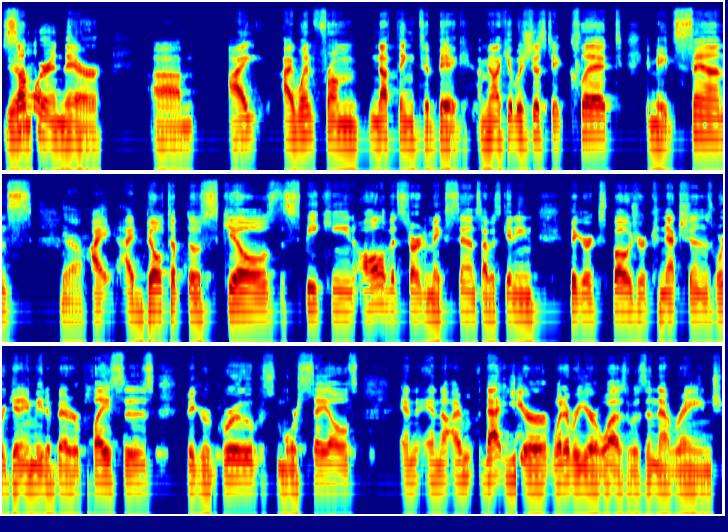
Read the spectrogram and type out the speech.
Yeah. Somewhere in there, um, I I went from nothing to big. I mean, like it was just it clicked. It made sense. Yeah. I, I built up those skills, the speaking, all of it started to make sense. I was getting bigger exposure, connections were getting me to better places, bigger groups, more sales. And and I that year, whatever year it was, was in that range.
